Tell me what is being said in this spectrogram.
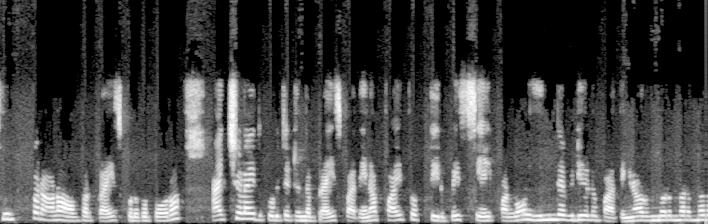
சூப்பரான ஆஃபர் ப்ரைஸ் கொடுக்க போகிறோம் ஆக்சுவலாக இது கொடுத்துட்டு இருந்த ப்ரைஸ் பார்த்தீங்கன்னா ஃபைவ் ஃபிஃப்டி ருபீஸ் சேல் பண்ணோம். இந்த வீடியோவில் பார்த்தீங்கன்னா ரொம்ப ரொம்ப ரொம்ப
